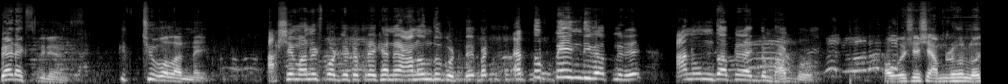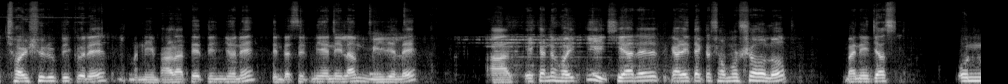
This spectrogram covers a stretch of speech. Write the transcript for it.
ব্যাড এক্সপিরিয়েন্স কিচ্ছু বলার নাই। আসে মানুষ পর্যটকরা এখানে আনন্দ করতে বাট এত পেন দিবে আপনারে, আনন্দ আপনার একদম ভাগবো অবশেষে আমরা হলো ছয়শো রুপি করে মানে ভাড়াতে তিনজনে তিনটা সিট নিয়ে নিলাম মিডেলে আর এখানে হয় কি শেয়ারের গাড়িতে একটা সমস্যা হলো মানে জাস্ট অন্য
